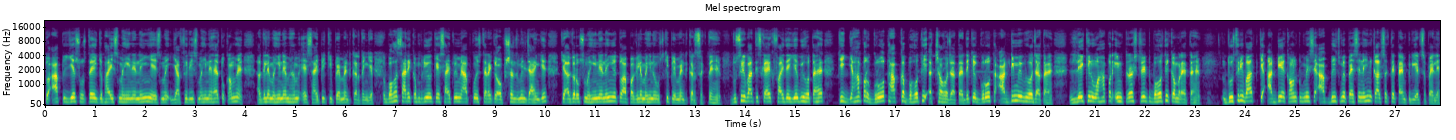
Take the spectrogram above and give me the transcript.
तो आप ये सोचते हैं कि भाई इस महीने नहीं है, इसमें या फिर इस महीने है तो कम है, अगले महीने में हम एसआईपी की पेमेंट कर देंगे। तो बहुत सारे कंपनियों के एसआईपी में आपको इस तरह के ऑप्शन मिल जाएँगे कि अगर उस महीने नहीं है तो आप अगले महीने उसकी पेमेंट कर सकते हैं। दूसरी बात इसका एक फ़ायदा ये भी होता है कि यहाँ पर ग्रोथ आपका बहुत ही अच्छा हो जाता है। देखिए ग्रोथ आरडी में भी हो जाता है, लेकिन वहाँ पर इंटरेस्ट रेट बहुत ही कम रहता है। दूसरी बात कि आरडी अकाउंट में से आप बीच में पैसे नहीं निकाल सकते टाइम पीरियड से पहले,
